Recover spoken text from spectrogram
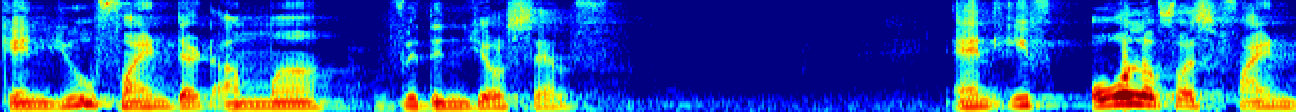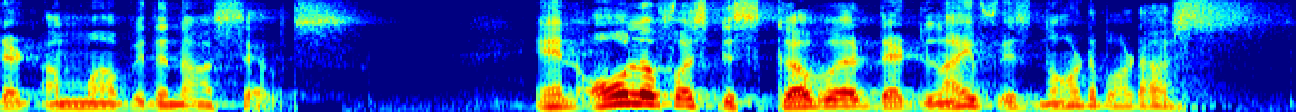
Can you find that Amma within yourself? And if all of us find that Amma within ourselves, and all of us discover that life is not about us,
